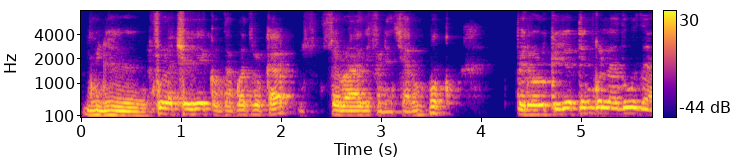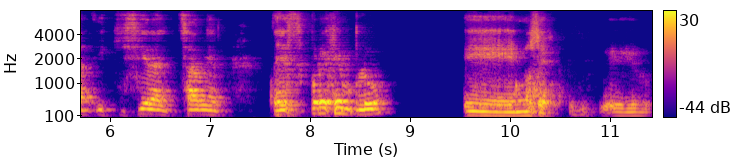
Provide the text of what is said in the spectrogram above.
Full HD contra 4K pues, se va a diferenciar un poco. Pero lo que yo tengo la duda y quisiera saber es, por ejemplo, eh, no sé, eh,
